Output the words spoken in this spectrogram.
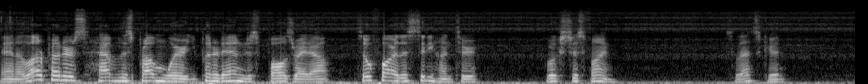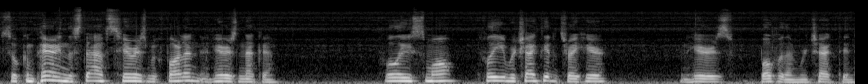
And a lot of predators have this problem where you put it in and it just falls right out. So far this City Hunter works just fine. So that's good. So comparing the staffs, here is McFarlane and here is NECA. Fully small, fully retracted, it's right here. And here's both of them retracted.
